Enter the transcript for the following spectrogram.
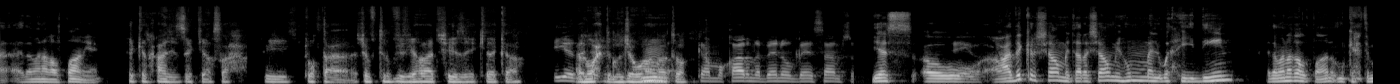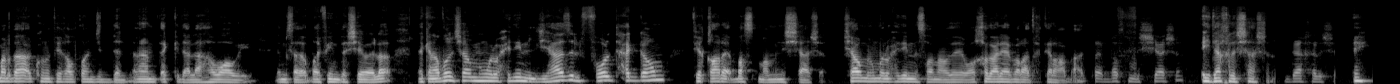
إذا ما أنا غلطان يعني فكر حاجة زي كذا صح؟ في أتوقع شفت الفيديوهات شيء زي كذا كان عن واحدة من جوالاتهم. كان مقارنة بينه وبين سامسونج. yes أو أيوه. على ذكر شاومي ترى شاومي هم الوحيدين إذا ما أنا غلطان ممكن احتمال ذا أكون في غلطان جدا. أنا متأكد على هواوي مثلا ضايفين ذا الشيء ولا لا. لكن أظن شاومي هم الوحيدين الجهاز ال fold حقهم في قارئ بصمة من الشاشة. شاومي هم الوحيدين اللي صنعوا ذا وأخذوا عليها براءة اختراع بعد. طيب بصمة الشاشة؟ اي داخل الشاشة. داخل الشاشة. اي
